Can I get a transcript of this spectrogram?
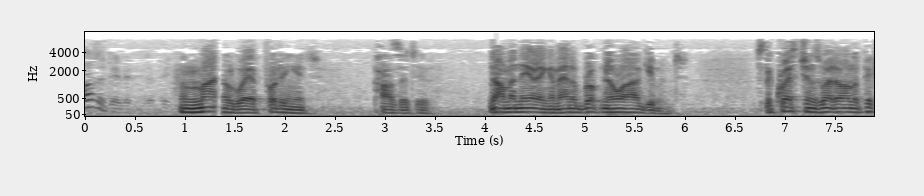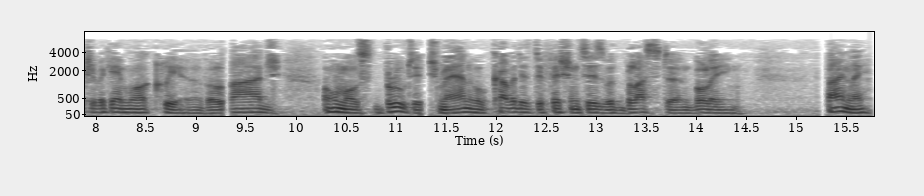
positive in his opinion. A mild way of putting it. Positive. Domineering, a man who brooked no argument. As the questions went on, the picture became more clear of a large, almost brutish man who covered his deficiencies with bluster and bullying. Finally,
